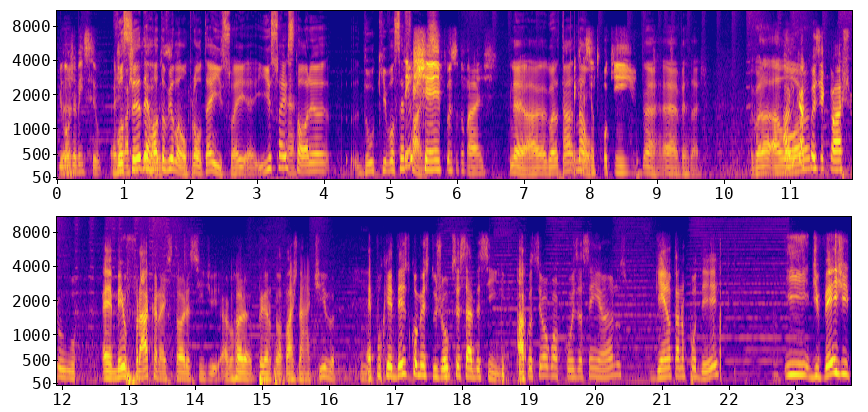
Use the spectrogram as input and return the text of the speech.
vilão É. já venceu. Eu acho Você derrota o vilão. Pronto, é isso. É, é- isso é a É. história do que você Tem faz. champions e tudo mais. É, agora tá. Não. Um pouquinho. É, é verdade. Agora a A única coisa que eu acho é, meio fraca na história, assim, de agora pegando pela parte narrativa, Hum. é porque desde o começo do jogo você sabe assim, aconteceu alguma coisa há 100 anos, Ganon tá no poder, e de vez de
